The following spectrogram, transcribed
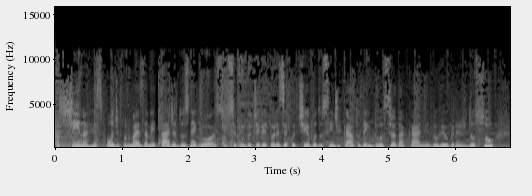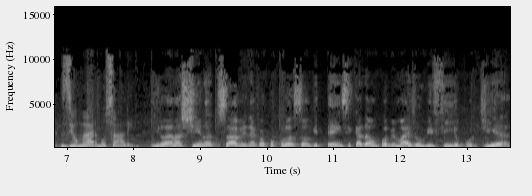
A China responde por mais da metade dos negócios, segundo o diretor executivo do Sindicato da Indústria da Carne do Rio Grande do Sul, Zilmar Mussalem. E lá na China, tu sabe, né, com a população que tem, se cada um come mais um bifinho por dia,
